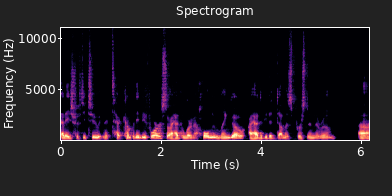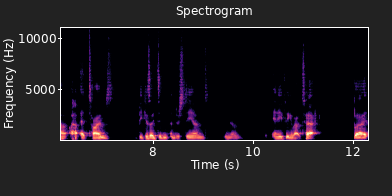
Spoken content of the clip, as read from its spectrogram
at age 52 in a tech company before, so I had to learn a whole new lingo. I had to be the dumbest person in the room uh, at times because I didn't understand, you know, anything about tech. But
